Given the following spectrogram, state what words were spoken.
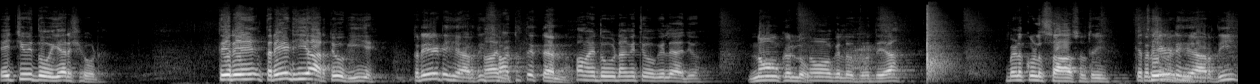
ਇਹ ਚ ਵੀ 2000 ਛੋਟ। ਤੇਰੇ 63000 ਤੇ ਹੋ ਗਈ ਏ। 63000 ਦੀ 60 ਤੇ 3 ਭਾਵੇਂ ਦੋ ਡੰਗ ਚੋ ਕੇ ਲੈ ਜਾਓ। 9 ਕਿਲੋ। 9 ਕਿਲੋ ਦੁੱਧ ਆ। ਬਿਲਕੁਲ ਸਾਫ਼ ਸੁਥਰੀ। ਕਿੱਥੇ 63000 ਦੀ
